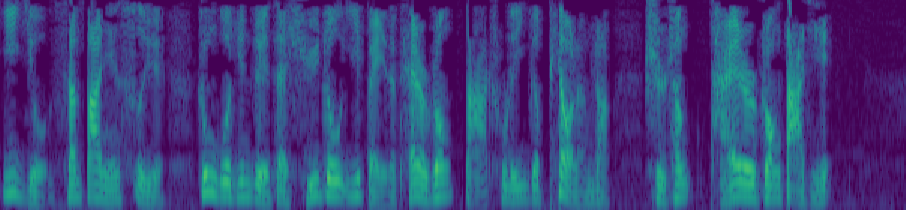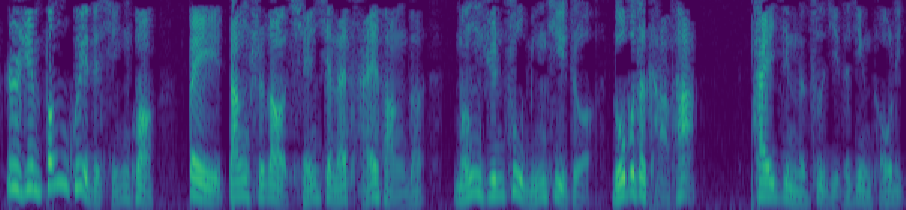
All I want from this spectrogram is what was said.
一九三八年四月，中国军队在徐州以北的台儿庄打出了一个漂亮仗，史称台儿庄大捷。日军崩溃的情况被当时到前线来采访的盟军著名记者罗伯特·卡帕拍进了自己的镜头里。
